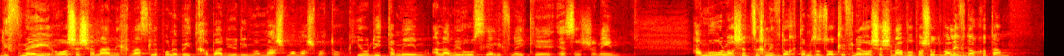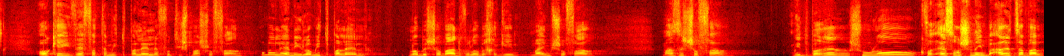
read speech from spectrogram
לפני ראש השנה נכנס לפה לבית חב"ד יהודי ממש ממש מתוק. יהודי תמים, עלה מרוסיה לפני כעשר שנים. אמרו לו שצריך לבדוק את המזוזות לפני ראש השנה, והוא פשוט בא לבדוק אותם. אוקיי, ואיפה אתה מתפלל? איפה תשמע שופר? הוא אומר לי, אני לא מתפלל, לא בשבת ולא בחגים. מה עם שופר? מה זה שופר? מתברר שהוא לא, כבר עשר שנים בארץ, אבל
